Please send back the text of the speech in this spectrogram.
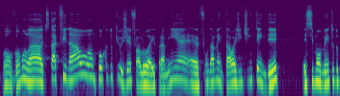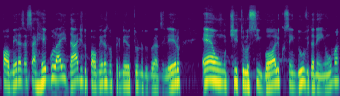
Bom, vamos lá. O destaque final é um pouco do que o G falou aí. Para mim é, é fundamental a gente entender esse momento do Palmeiras, essa regularidade do Palmeiras no primeiro turno do Brasileiro. É um título simbólico, sem dúvida nenhuma,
